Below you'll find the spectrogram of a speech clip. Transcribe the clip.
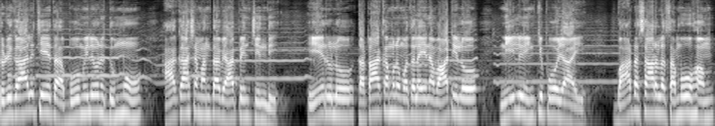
సుడిగాలి చేత భూమిలోని దుమ్ము ఆకాశమంతా వ్యాపించింది. ఏరులు తటాకములు మొదలైన వాటిలో నీళ్ళు ఇంకిపోయాయి. బాటసారుల సమూహం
